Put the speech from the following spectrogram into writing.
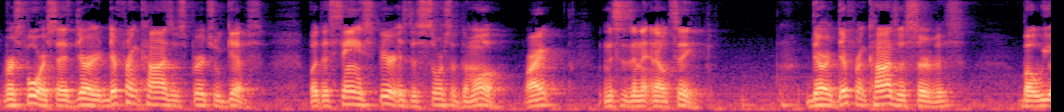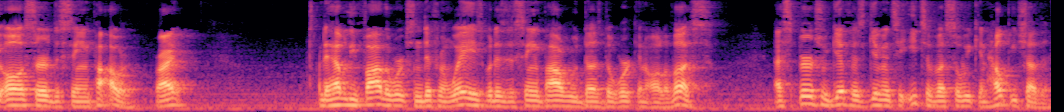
verse four says there are different kinds of spiritual gifts, but the same Spirit is the source of them all. Right, and this is in the NLT. There are different kinds of service, but we all serve the same power. Right. The Heavenly Father works in different ways, but is the same power who does the work in all of us. A spiritual gift is given to each of us so we can help each other.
